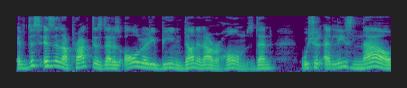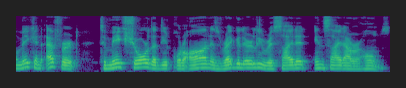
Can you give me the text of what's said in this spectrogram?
If this isn't a practice that is already being done in our homes, then we should at least now make an effort to make sure that the Quran is regularly recited inside our homes.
